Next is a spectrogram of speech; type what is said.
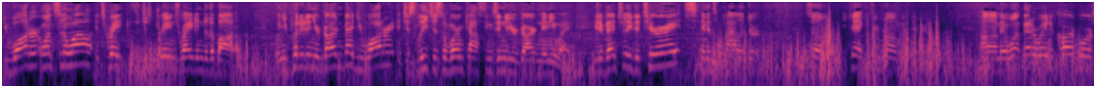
You water it once in a while, it's great because it just drains right into the bottom. When you put it in your garden bed, you water it, it just leaches the worm castings into your garden anyway. It eventually deteriorates and it's a pile of dirt. So you can't do wrong with it really. Um, and what better way to cardboard?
